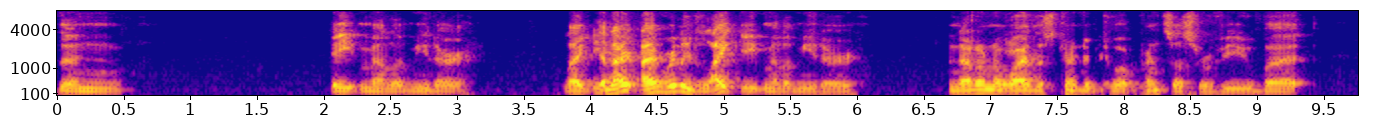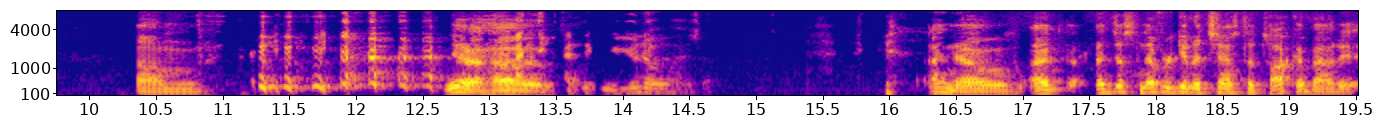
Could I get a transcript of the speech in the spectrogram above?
than eight millimeter. Like, and I, I really like eight millimeter, and I don't know why this turned into a princess review, but um, yeah, I think, I think you know I know, I I just never get a chance to talk about it.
